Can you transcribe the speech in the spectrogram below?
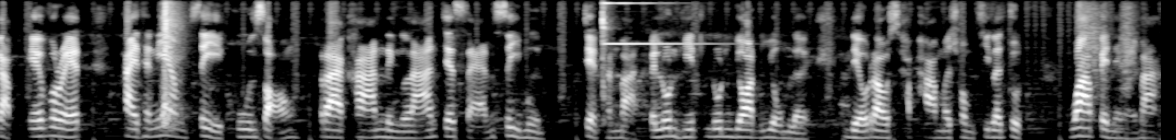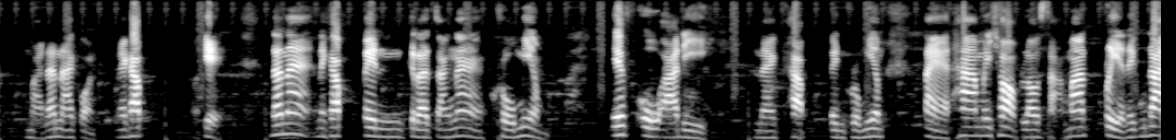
กับ Everest Titanium 4คูณ2ราคา 1 7 4 7 7,000 บาท เป็นรุ่นฮิตรุ่นยอดนิยมเลย เดี๋ยวเราจะพามาชมทีละจุดว่าเป็นยังไงบ้าง มาด้านหน้าก่อนนะครับโอเคด้านหน้านะครับเป็นกระจังหน้าโครเมียม FORD นะครับเป็นโครเมียม แต่ถ้าไม่ชอบเราสามารถเปลี่ยนให้คุณได้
